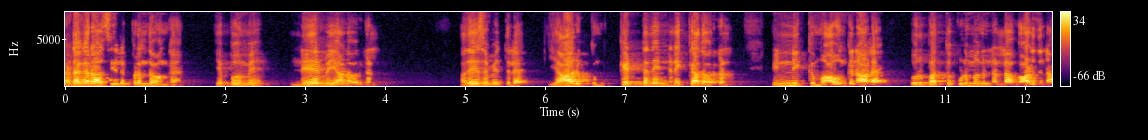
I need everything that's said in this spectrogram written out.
கடக ராசியில பிறந்தவங்க எப்பவுமே நேர்மையானவர்கள். அதே சமயத்துல யாருக்கும் கெட்டதை நினைக்காதவர்கள். இன்னைக்கும் அவங்கனால ஒரு பத்து குடும்பங்கள் நல்லா வாழுதுன்னா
